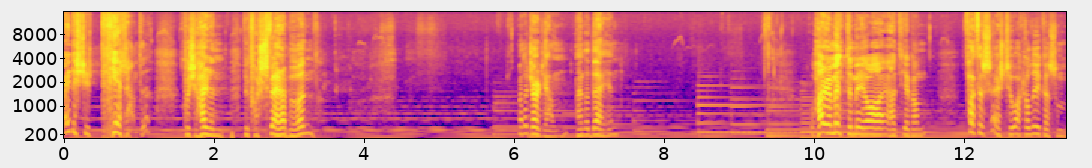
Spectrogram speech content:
Er det ikke irriterende hvordan herren vil forsvære bønnen? Men det gjør det han, han er dagen. Og herre mynte meg at jeg kan faktisk er til akkurat lykke som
